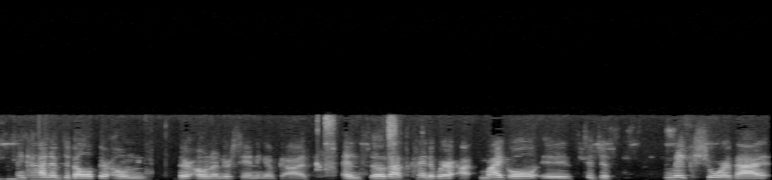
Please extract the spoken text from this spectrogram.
mm-hmm. and kind of develop their own their own understanding of God. And so that's kind of where I, my goal is to just make sure that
